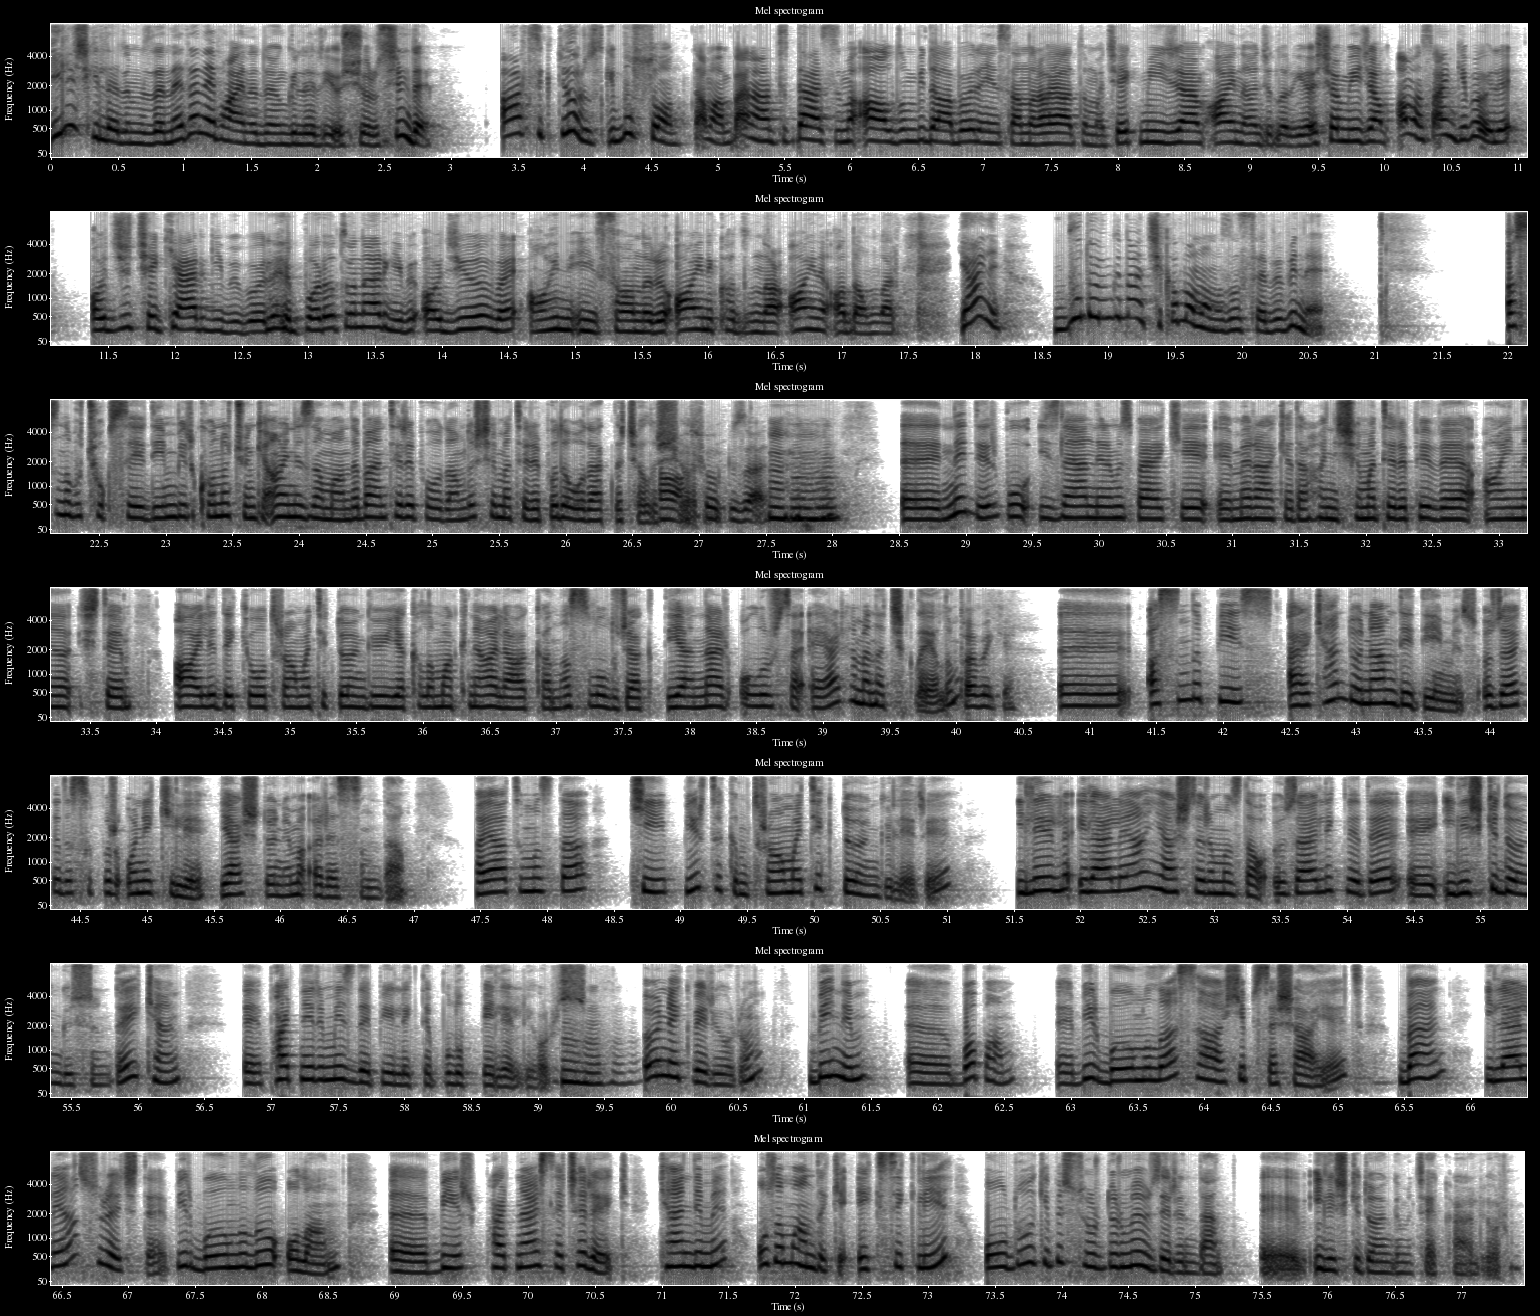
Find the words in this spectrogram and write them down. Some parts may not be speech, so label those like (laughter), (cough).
İlişkilerimizde neden hep aynı döngüleri yaşıyoruz? Şimdi artık diyoruz ki bu son. Tamam ben artık dersimi aldım. Bir daha böyle insanları hayatıma çekmeyeceğim. Aynı acıları yaşamayacağım. Ama sanki böyle acı çeker gibi böyle (laughs) paratoner gibi acıyı ve aynı insanları, aynı kadınlar, aynı adamlar. Yani bu döngüden çıkamamamızın sebebi ne? Aslında bu çok sevdiğim bir konu çünkü aynı zamanda ben terapi odamda şema terapide odaklı çalışıyorum. Aa, çok güzel. Hı hı. Ee, nedir bu izleyenlerimiz belki e, merak eder hani şema terapi ve aynı işte ailedeki o travmatik döngüyü yakalamak ne alaka nasıl olacak diyenler olursa eğer hemen açıklayalım. Tabii ki. Ee, aslında biz erken dönem dediğimiz özellikle de 0-12'li yaş dönemi arasında hayatımızda ki bir takım travmatik döngüleri ilerle, ilerleyen yaşlarımızda özellikle de e, ilişki döngüsündeyken e, partnerimizle birlikte bulup belirliyoruz. Örnek veriyorum benim e, babam e, bir bağımlılığa sahipse şayet ben ilerleyen süreçte bir bağımlılığı olan e, bir partner seçerek kendimi o zamandaki eksikliği olduğu gibi sürdürme üzerinden e, ilişki döngümü tekrarlıyorum.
